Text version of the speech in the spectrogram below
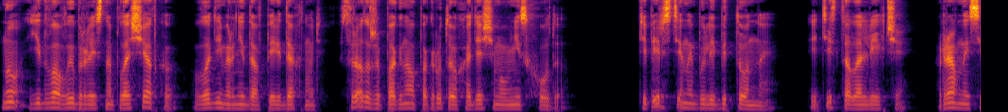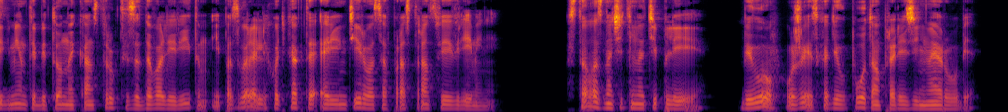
Но едва выбрались на площадку, Владимир, не дав передохнуть, сразу же погнал по круто уходящему вниз ходу. Теперь стены были бетонные, идти стало легче. Равные сегменты бетонной конструкции задавали ритм и позволяли хоть как-то ориентироваться в пространстве и времени. Стало значительно теплее. Белов уже исходил потом в прорезиненной робе.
